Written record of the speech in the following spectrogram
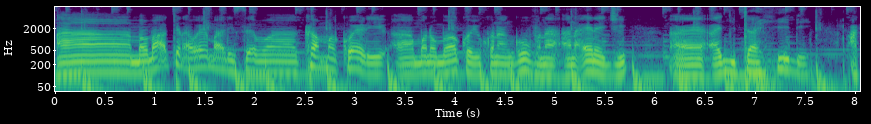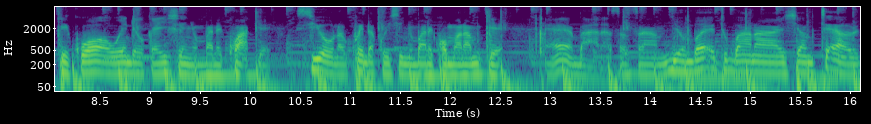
Ah, mama yake na Wema alisema kama kweli ah, mwanaume wako yuko na nguvu na ana energy eh, ajitahidi akikuoa uende ukaishe nyumbani kwake, sio unakwenda kuishi nyumbani kwa mwanamke eh, bana. Sasa mjomba wetu bana Shamtel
